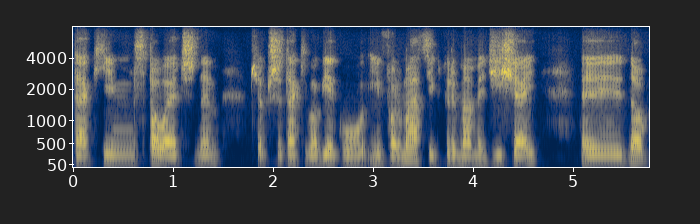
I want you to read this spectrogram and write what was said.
takim społecznym, że przy takim obiegu informacji, który mamy dzisiaj, no,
